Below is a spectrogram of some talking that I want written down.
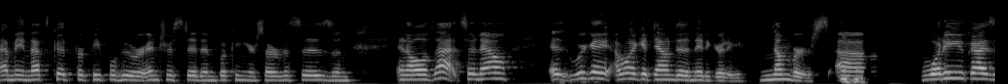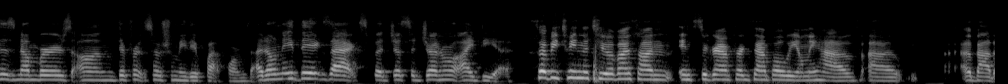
I mean, that's good for people who are interested in booking your services and and all of that. So now uh, we're going to I want to get down to the nitty gritty numbers. Mhm. Um, what are you guys' numbers on different social media platforms? I don't need the exacts, but just a general idea. So between the two of us on Instagram, for example, we only have uh, about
